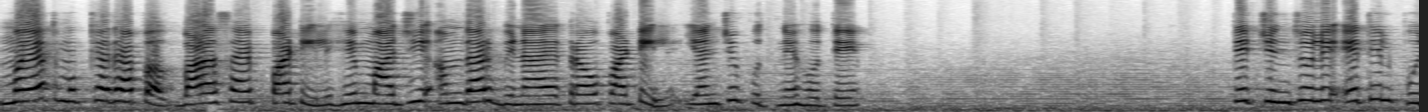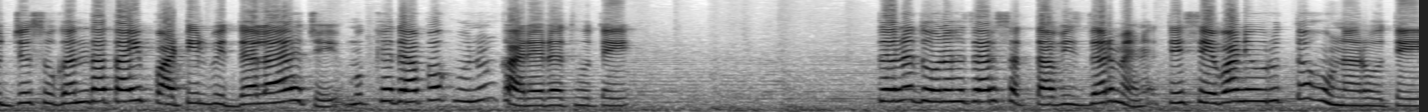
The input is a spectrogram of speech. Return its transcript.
मयत मुख्याध्यापक बाळासाहेब पाटील हे माजी आमदार विनायकराव पाटील यांचे पुतणे होते. ते चिंचोली येथील पूज्य सुगंधाताई पाटील विद्यालयाचे मुख्याध्यापक म्हणून कार्यरत होते. सन दोन हजार सत्तावीस दरम्यान ते सेवानिवृत्त होणार होते.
